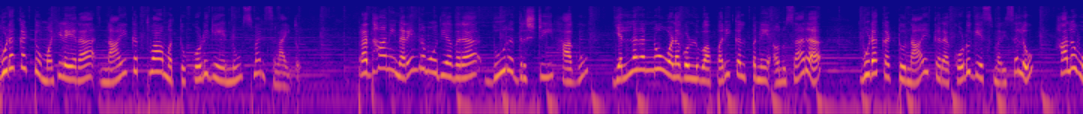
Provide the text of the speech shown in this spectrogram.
ಬುಡಕಟ್ಟು ಮಹಿಳೆಯರ ನಾಯಕತ್ವ ಮತ್ತು ಕೊಡುಗೆಯನ್ನು ಸ್ಮರಿಸಲಾಯಿತು. ಪ್ರಧಾನಿ ನರೇಂದ್ರ ಮೋದಿ ಅವರ ದೂರದೃಷ್ಟಿ ಹಾಗೂ ಎಲ್ಲರನ್ನೂ ಒಳಗೊಳ್ಳುವ ಪರಿಕಲ್ಪನೆ ಅನುಸಾರ ಬುಡಕಟ್ಟು ನಾಯಕರ ಕೊಡುಗೆ ಸ್ಮರಿಸಲು ಹಲವು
